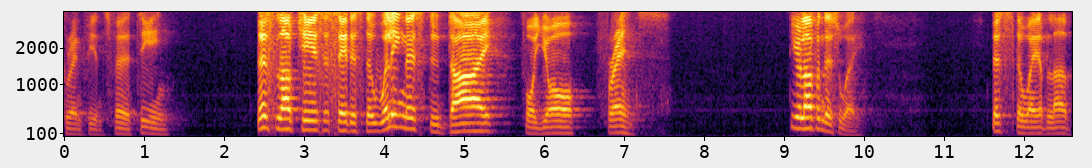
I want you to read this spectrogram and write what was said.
Corinthians 13. This love, Jesus said, is the willingness to die for your friends. Do you love in this way? This is the way of love.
